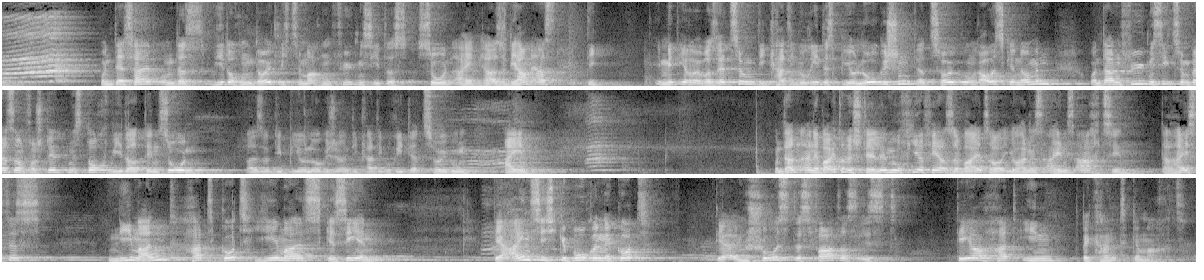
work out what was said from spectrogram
Und deshalb, um das wiederum deutlich zu machen, fügen sie das Sohn ein. Ja, also die haben erst die, mit ihrer Übersetzung die Kategorie des Biologischen, der Zeugung rausgenommen und dann fügen sie zum besseren Verständnis doch wieder den Sohn also die biologische und die Kategorie der Zeugung ein. Und dann eine weitere Stelle, nur vier Verse weiter, Johannes 1,18. Da heißt es, niemand hat Gott jemals gesehen. Der einzig geborene Gott, der im Schoß des Vaters ist, der hat ihn bekannt gemacht.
